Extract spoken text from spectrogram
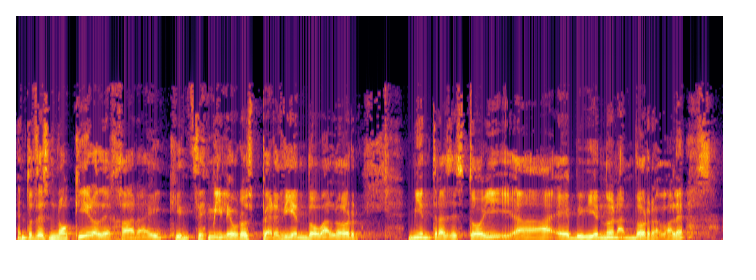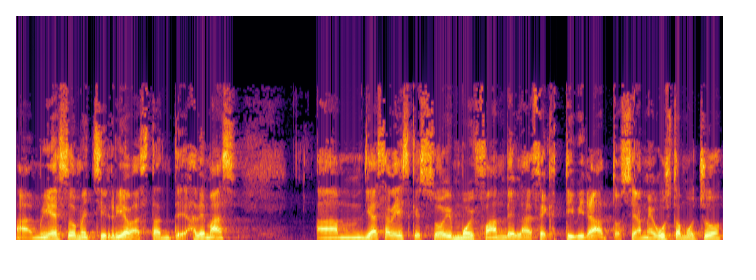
Entonces no quiero dejar ahí 15.000 euros perdiendo valor mientras estoy ah, eh, viviendo en Andorra, ¿vale? A mí eso me chirría bastante. Además, ya sabéis que soy muy fan de la efectividad, o sea, me gusta mucho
